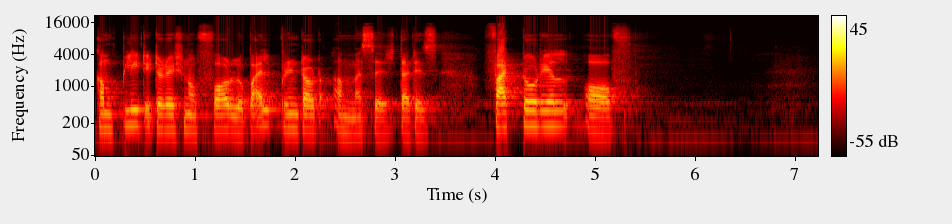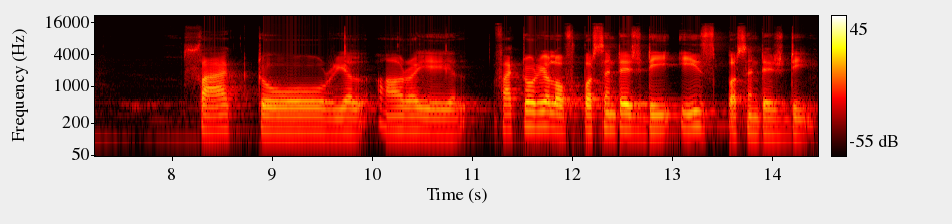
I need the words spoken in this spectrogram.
complete iteration of for loop, I'll print out a message that is factorial of factorial RIAL factorial of percentage D is percentage D.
